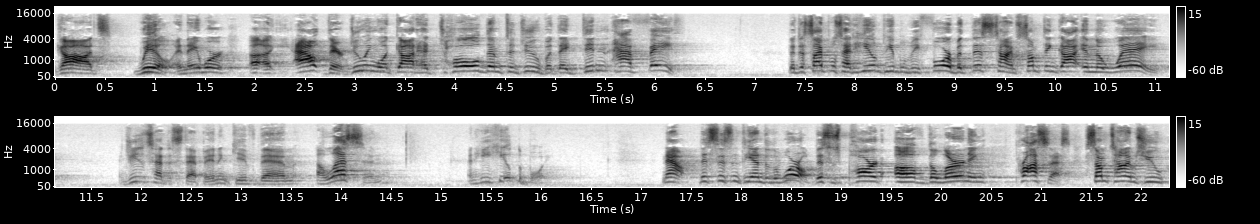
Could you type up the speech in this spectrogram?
God's will, and they were uh, out there doing what God had told them to do, but they didn't have faith. The disciples had healed people before, but this time something got in the way. And Jesus had to step in and give them a lesson, and he healed the boy. Now, this isn't the end of the world. This is part of the learning process. Sometimes you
